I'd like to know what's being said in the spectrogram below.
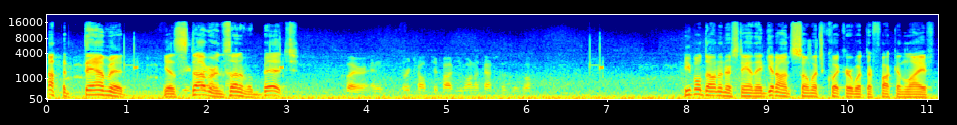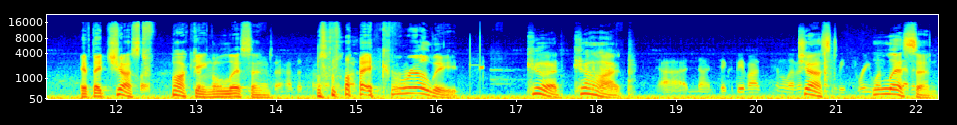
god damn it. You stubborn son of a bitch. Clear. And three Charles two five. You want to attach this as well? People don't understand. They'd get on so much quicker with their fucking life if they just fucking listened. like, really? Good God. Uh, 96, be advised, 1011. Just It'll be 317 listen.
